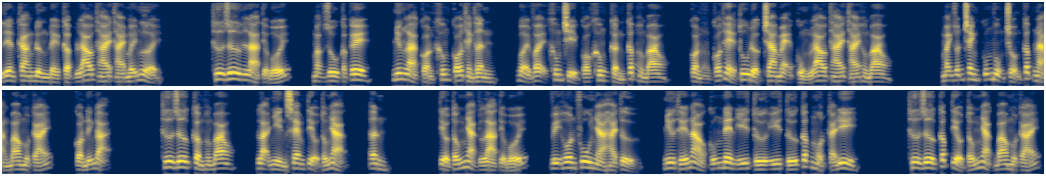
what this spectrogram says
Liên càng đừng đề cập lao thái thái mấy người. Thư dư là tiểu bối, mặc dù cặp kê, nhưng là còn không có thành thân, bởi vậy không chỉ có không cần cấp hồng bao, còn có thể thu được cha mẹ cùng lao thái thái hồng bao mạnh dẫn tranh cũng vụng trộm cấp nàng bao một cái, còn đĩnh đại. Thư dư cầm hồng bao, lại nhìn xem tiểu tống nhạc, ân, tiểu tống nhạc là tiểu bối, vị hôn phu nhà hải tử, như thế nào cũng nên ý tứ ý tứ cấp một cái đi. Thư dư cấp tiểu tống nhạc bao một cái,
